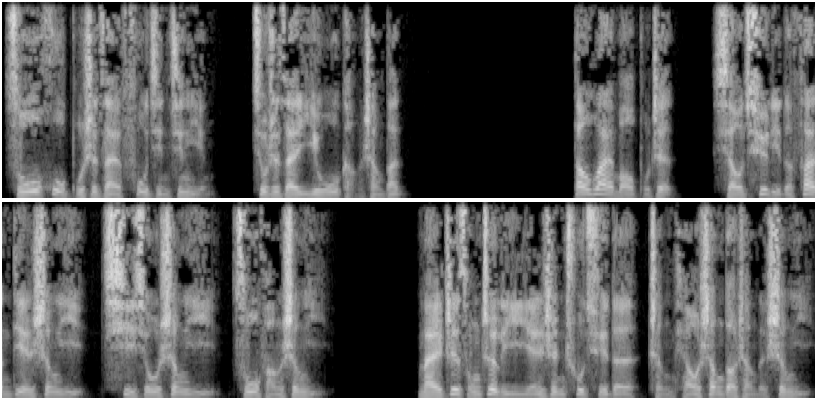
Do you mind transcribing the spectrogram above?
租户不是在附近经营，就是在义乌港上班。当外贸不振，小区里的饭店生意、汽修生意、租房生意，乃至从这里延伸出去的整条商道上的生意，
